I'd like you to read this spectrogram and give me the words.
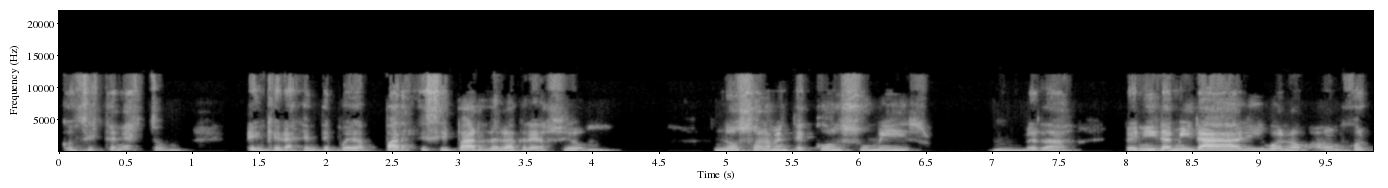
consiste en esto, en que la gente pueda participar de la creación, no solamente consumir, mm. ¿verdad? Venir a mirar y bueno, a lo mejor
